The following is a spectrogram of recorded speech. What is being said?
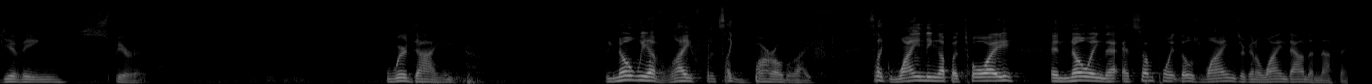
giving spirit. We're dying. We know we have life, but it's like borrowed life. It's like winding up a toy and knowing that at some point those winds are going to wind down to nothing.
